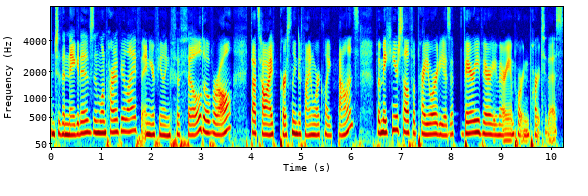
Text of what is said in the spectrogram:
into the negatives in one part of your life and you're feeling fulfilled overall. That's how I personally define work life balance. But making yourself a priority is a very, very, very important part to this.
